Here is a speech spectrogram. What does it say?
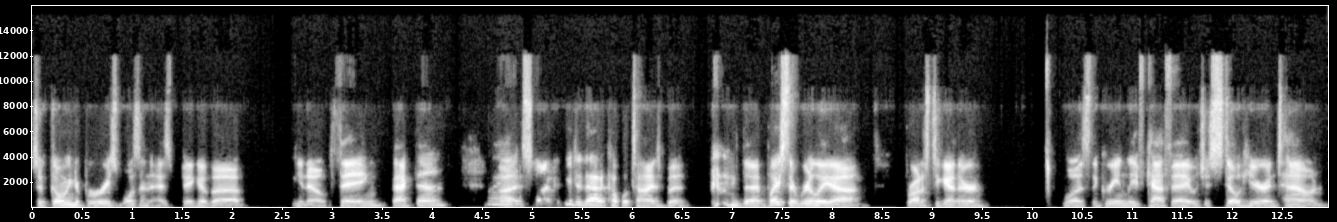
So going to breweries wasn't as big of a, you know, thing back then. Right. Uh, so I think we did that a couple times, but the place that really uh, brought us together was the Green Leafe Cafe, which is still here in town.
